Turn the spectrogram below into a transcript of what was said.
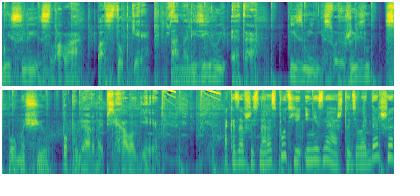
Мысли, слова, поступки. Анализируй это. Измени свою жизнь с помощью популярной психологии. Оказавшись на распутье и не зная, что делать дальше,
